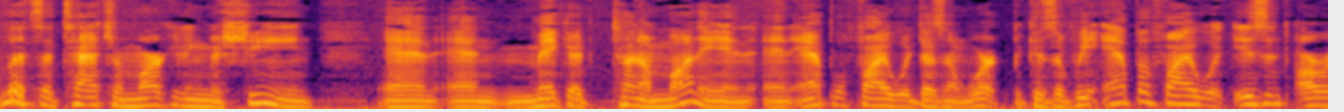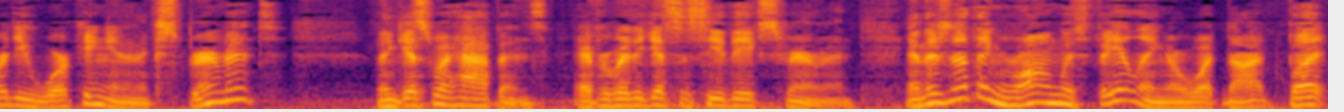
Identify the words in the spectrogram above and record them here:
let's attach a marketing machine and, and make a ton of money and, and amplify what doesn't work. Because if we amplify what isn't already working in an experiment, then guess what happens? Everybody gets to see the experiment. And there's nothing wrong with failing or whatnot, but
